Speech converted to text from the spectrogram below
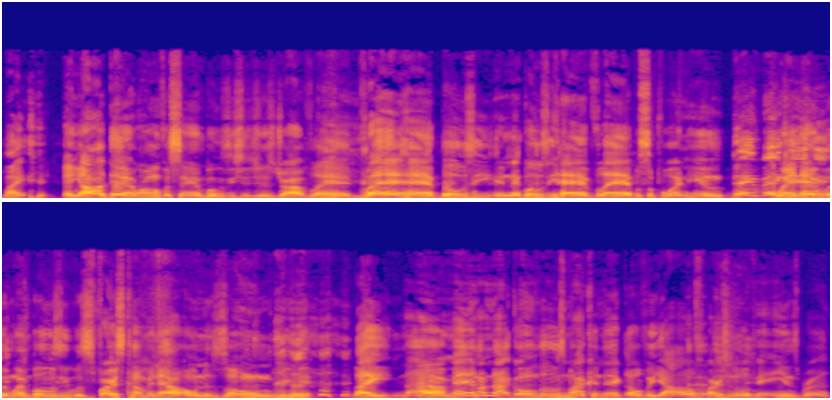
Like and y'all dead wrong for saying Boosie should just drop Vlad. Vlad had Boosie, and then Boosie had Vlad, was supporting him. They when they was, when Boosie was first coming out on the Zoom, like nah, man, I'm not gonna lose my connect over y'all personal opinions, bro.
